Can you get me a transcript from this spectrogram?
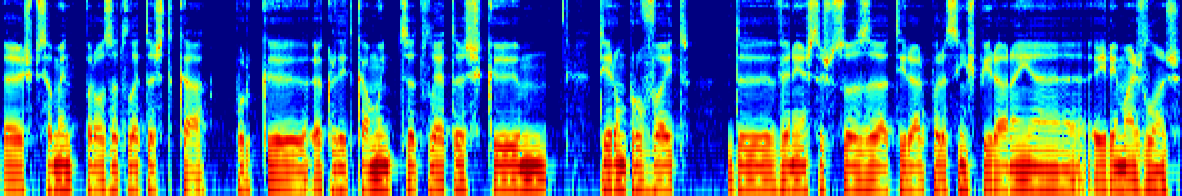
uh, especialmente para os atletas de cá porque acredito que há muitos atletas que hum, terão proveito de verem estas pessoas a atirar para se inspirarem a, a irem mais longe.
